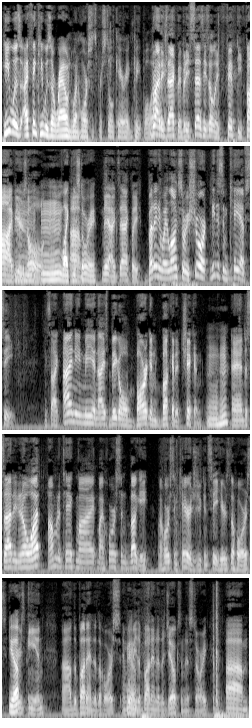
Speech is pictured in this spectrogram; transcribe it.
he was. I think he was around when horses were still carrying people. I Right, think. exactly. But he says he's only 55 years old. Mhm, likely Um, story. Yeah, exactly. But anyway, long story short, needed some KFC. He's like, I need me a nice big old bargain bucket of chicken, mm-hmm. and decided, you know what? I'm going to take my my horse and buggy, my horse and carriage. As you can see, here's the horse. Yep. Here's Ian, uh, the butt end of the horse, and we'll Yeah. be the butt end of the jokes in this story. Um,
